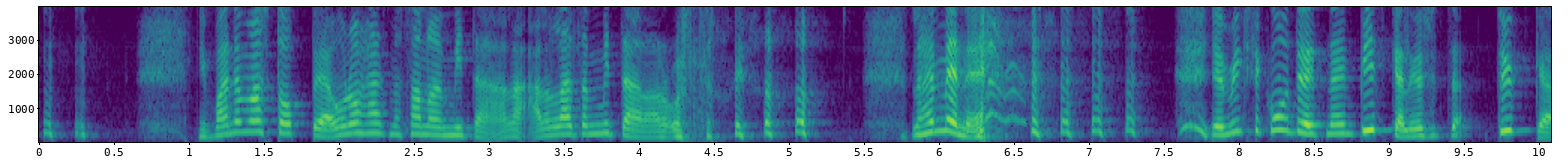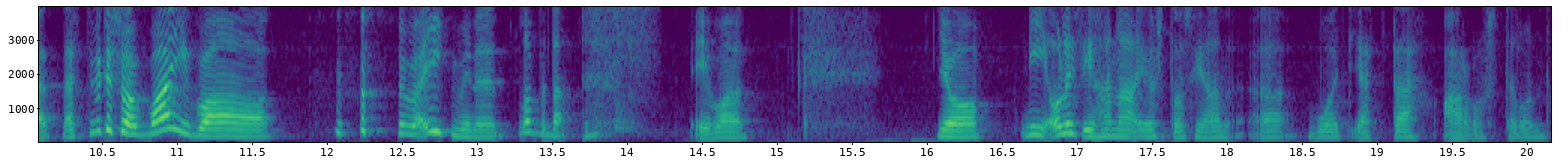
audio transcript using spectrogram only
niin paina vaan stoppia. Unohda, että mä sanoin mitään. Älä, älä laita mitään arvosteluja. Lähde menee. ja miksi sä kuuntelit näin pitkälle, jos et sä tykkäät tästä? Mikä sua vaivaa? Hyvä ihminen. Lopeta. Ei vaan. Joo. Niin, olisi ihanaa, jos tosiaan äh, voit jättää arvostelun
